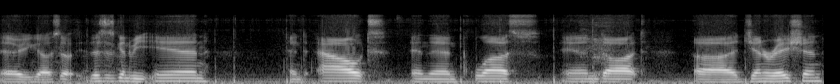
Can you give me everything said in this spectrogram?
there you go. So this is going to be in and out, and then plus n dot uh, generation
